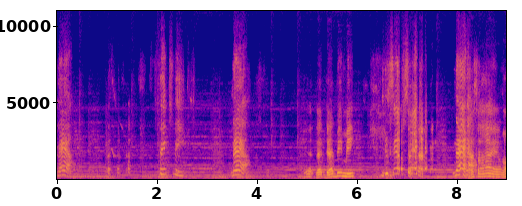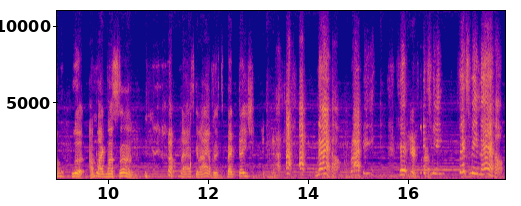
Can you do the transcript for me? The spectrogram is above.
now. Fix me now. Yeah, that that be me. You see what I'm saying? now. That's how I am. I'm look, I'm like my son. I'm asking, I have an expectation. now, right? fix me, fix me now.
